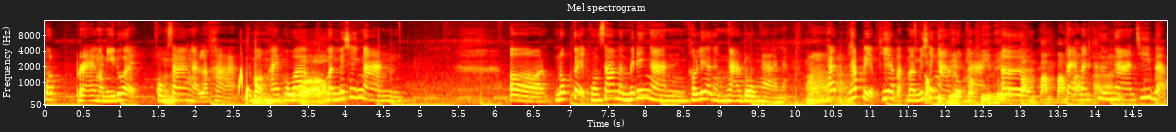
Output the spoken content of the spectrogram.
คตแรงกว่านี้ด้วย โครงสร้างอะราคาจะบอกให้อืมเพราะว่ามันไม่ใช่งาน เอ่อนกเกรดโครงสร้างมันไม่ได้งานเขาเรียกงานโรงงานอะอ่า ถ้าถ้าเปรียบเทียบอะมันไม่ใช่งานโรงงาน Copy paste เออ ปั๊มปั๊มปั๊มแต่มันปั๊มคืองานที่แบบ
